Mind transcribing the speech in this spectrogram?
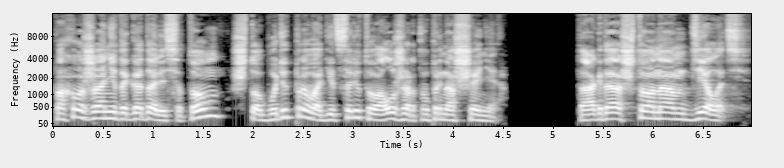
Похоже, они догадались о том, что будет проводиться ритуал жертвоприношения. «Тогда что нам делать?»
